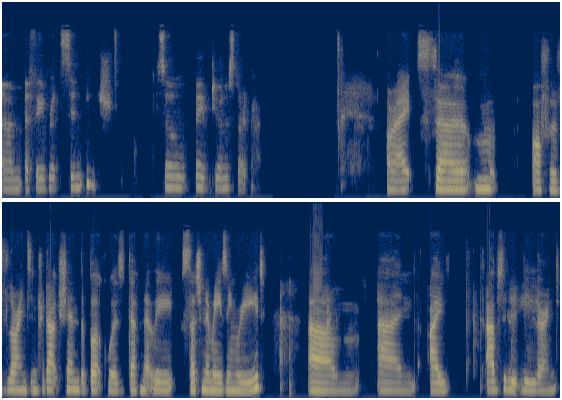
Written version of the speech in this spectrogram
um, a favorite sin each. So, babe, do you want to start? All right. So, m- off of Lauren's introduction, the book was definitely such an amazing read. Um, and I absolutely learned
